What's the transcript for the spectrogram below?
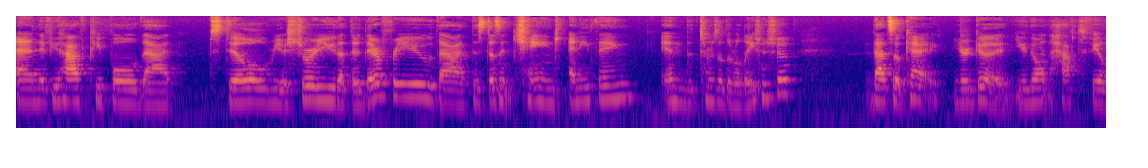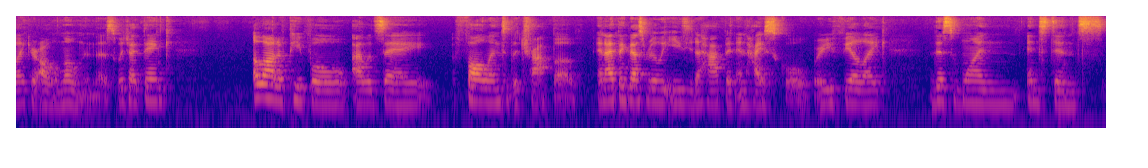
And if you have people that still reassure you that they're there for you that this doesn't change anything in the terms of the relationship that's okay you're good you don't have to feel like you're all alone in this which i think a lot of people i would say fall into the trap of and i think that's really easy to happen in high school where you feel like this one instance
